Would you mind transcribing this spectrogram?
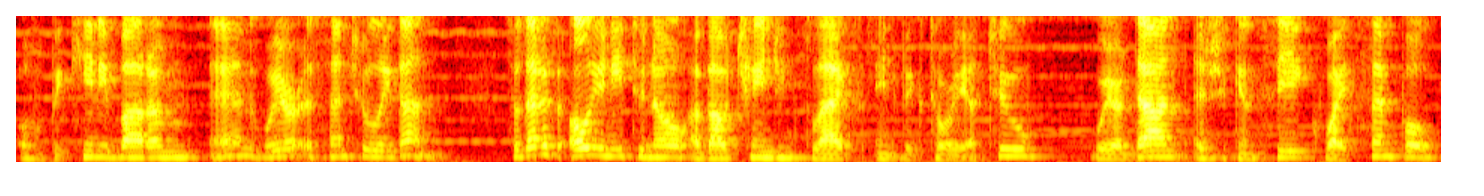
of Bikini Bottom and we're essentially done. So that is all you need to know about changing flags in Victoria 2. We are done, as you can see, quite simple.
